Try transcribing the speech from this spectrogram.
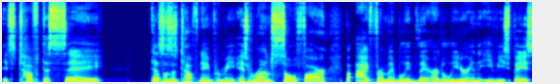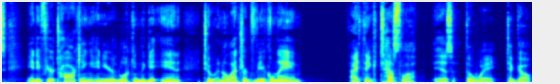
It's tough to say. Tesla's a tough name for me. It's run so far, but I firmly believe they are the leader in the EV space. And if you're talking and you're looking to get in to an electric vehicle name, I think Tesla is the way to go.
